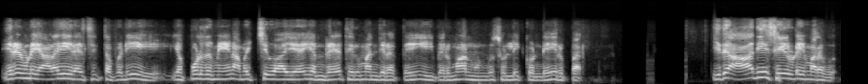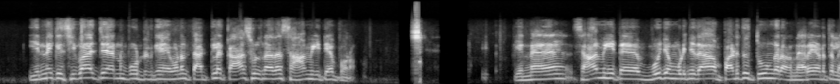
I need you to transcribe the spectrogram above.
இறைவனுடைய அழகை ரசித்தபடி எப்பொழுதுமே நமச்சிவாய என்ற திருமந்திரத்தை பெருமான் முன்பு சொல்லிக்கொண்டே இருப்பார். இது ஆதிசேருடைய மரபு. இன்னைக்கு சிவாச்சாரன்னு போட்டிருக்கேன். எவனும் தட்டுல காசு இருந்தாதான் சாமி கிட்டே போறோம் என்ன? சாமி கிட்ட பூஜை முடிஞ்சதா? படுத்து தூங்குறான். நிறைய இடத்துல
